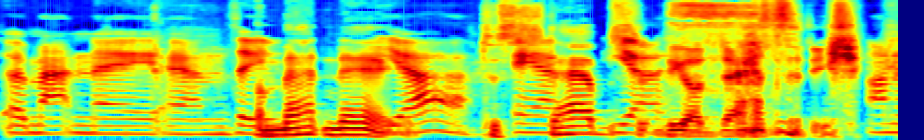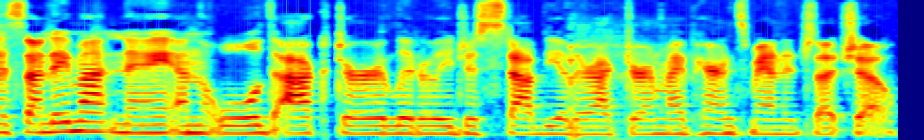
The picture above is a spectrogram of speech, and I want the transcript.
a matinee, and they a matinee. Yeah, to and- stab yes. the audacity. on a Sunday matinee, and the old actor literally just stabbed the other actor, and my parents managed that show.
